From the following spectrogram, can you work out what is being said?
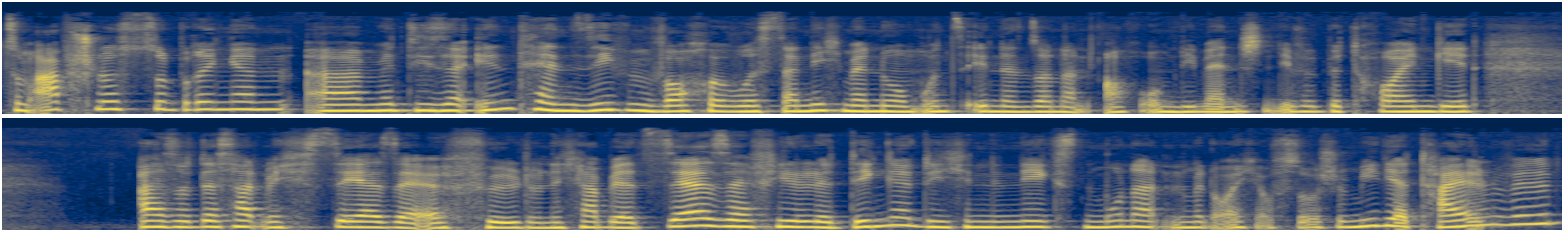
zum Abschluss zu bringen äh, mit dieser intensiven Woche, wo es dann nicht mehr nur um uns innen, sondern auch um die Menschen, die wir betreuen geht, also das hat mich sehr, sehr erfüllt und ich habe jetzt sehr, sehr viele Dinge, die ich in den nächsten Monaten mit euch auf Social Media teilen will.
